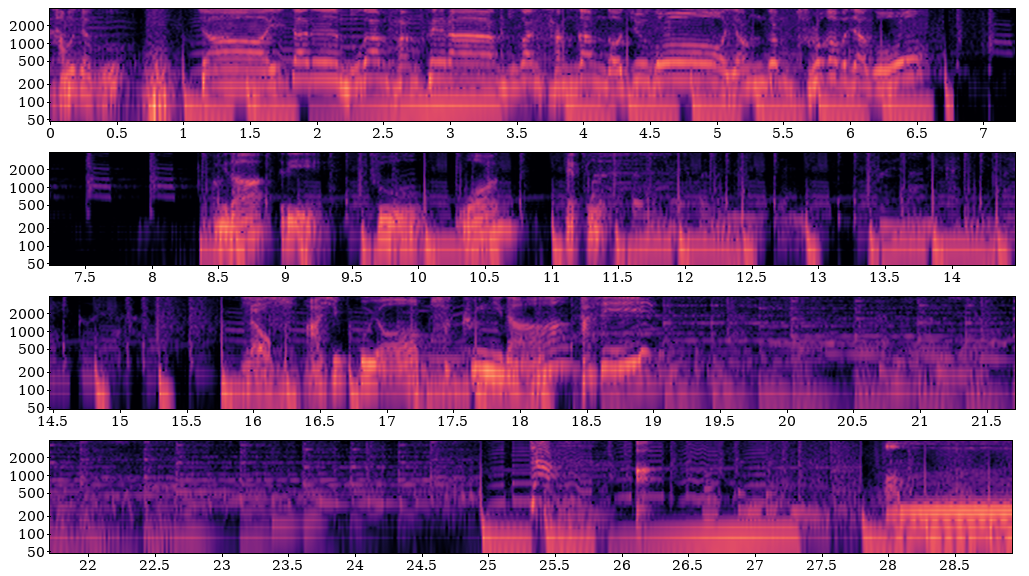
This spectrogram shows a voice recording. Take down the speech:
가보자고. 자 일단은 무관 방패랑 무관 장갑 넣어주고 연금 바로 가보자고 갑니다 3 2 1 에코. 아쉽고요 파크입니다 다시 참으로 흥미롭군. 짝! 아 어떤.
